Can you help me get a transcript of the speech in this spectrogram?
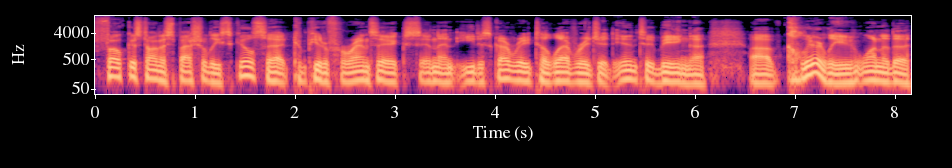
focused on a specialty skill set, computer forensics, and then e-discovery to leverage it into being a uh, clearly one of the,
